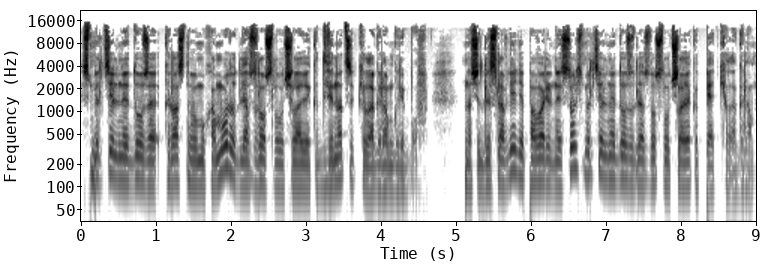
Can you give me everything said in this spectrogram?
Смертельная доза красного мухомора для взрослого человека 12 килограмм грибов. Значит, для сравнения, поваренная соль, смертельная доза для взрослого человека 5 килограмм.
